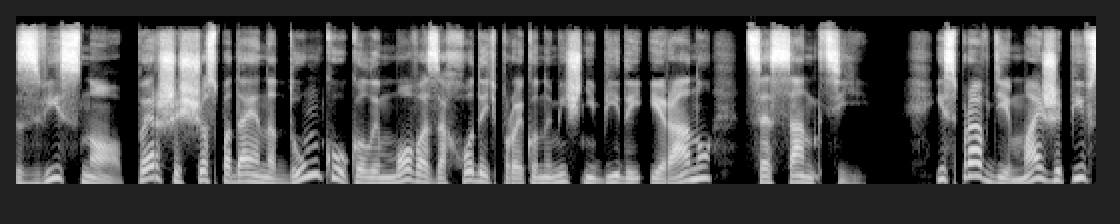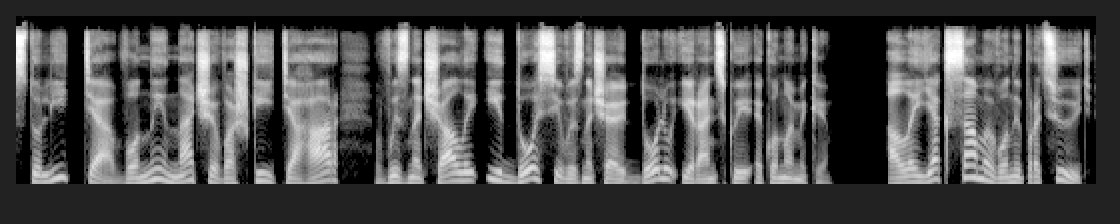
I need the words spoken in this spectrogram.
звісно, перше, що спадає на думку, коли мова заходить про економічні біди Ірану, це санкції. І справді, майже півстоліття вони, наче важкий тягар, визначали і досі визначають долю іранської економіки. Але як саме вони працюють?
